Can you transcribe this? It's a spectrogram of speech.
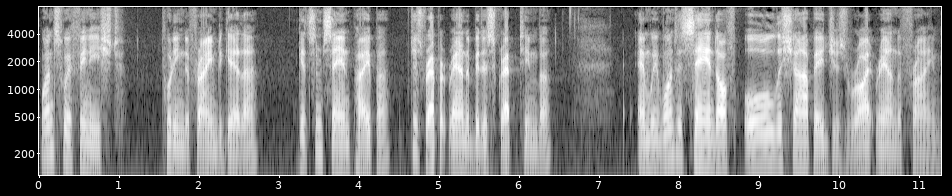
Once we're finished putting the frame together, get some sandpaper, just wrap it round a bit of scrap timber, and we want to sand off all the sharp edges right round the frame.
